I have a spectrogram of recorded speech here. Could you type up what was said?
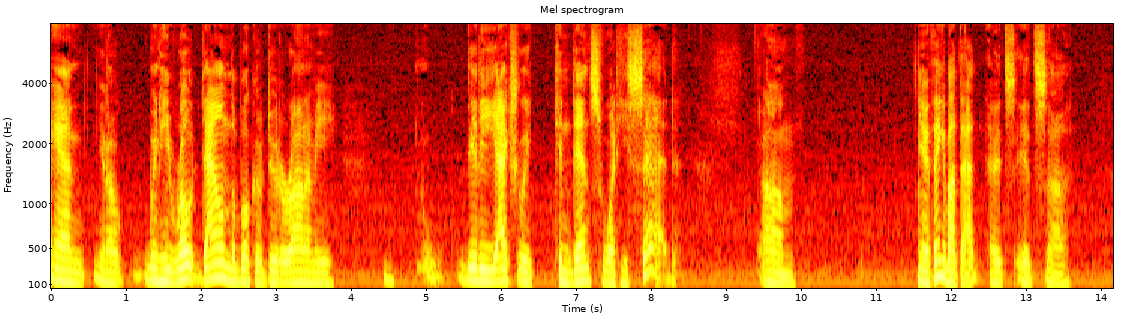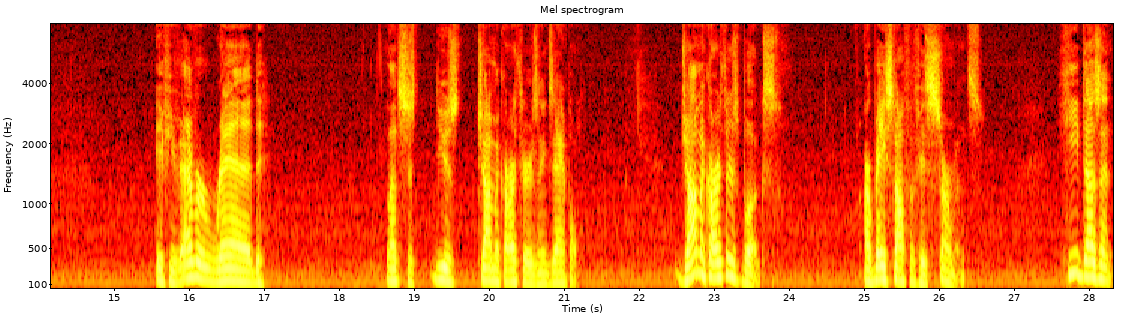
And, you know, when he wrote down the book of Deuteronomy, did he actually condense what he said? Um, you know, think about that. It's, it's, uh, if you've ever read, let's just use John MacArthur as an example. John MacArthur's books are based off of his sermons. He doesn't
